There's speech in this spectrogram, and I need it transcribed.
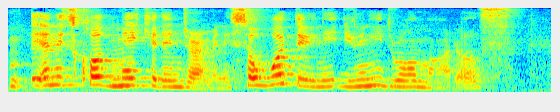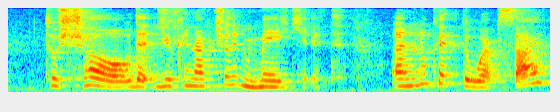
and it's called Make It in Germany. So what do you need? You need role models to show that you can actually make it. And look at the website.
